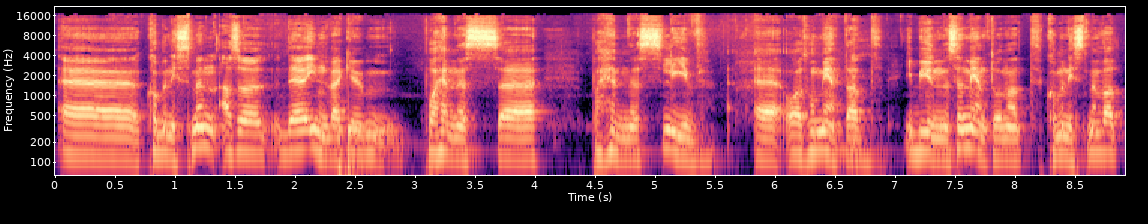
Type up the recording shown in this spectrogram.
eh, kommunismen. Altså, det innvirker jo på hennes, eh, på hennes liv. Eh, og at hun mente at I begynnelsen mente hun at kommunismen var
